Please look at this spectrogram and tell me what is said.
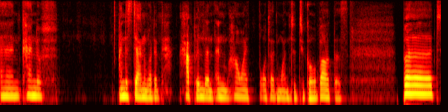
and kind of understand what had happened and, and how I thought I'd wanted to go about this. But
